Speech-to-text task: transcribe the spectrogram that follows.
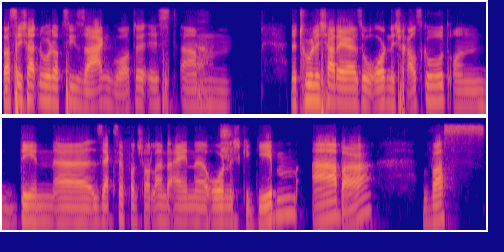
Was ich halt nur dazu sagen wollte, ist, ähm, ja. natürlich hat er so ordentlich rausgeholt und den äh, Sechser von Schottland eine ordentlich gegeben, aber was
